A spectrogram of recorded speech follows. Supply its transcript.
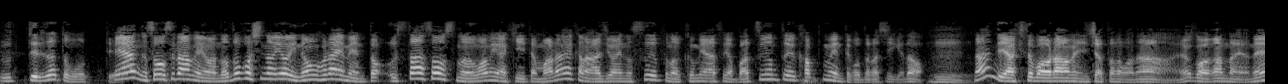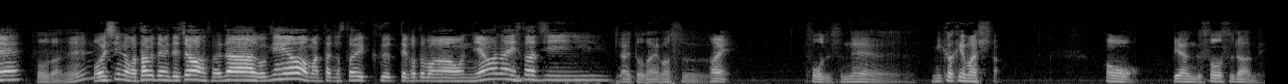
売ってるなと思って。ペヤングソースラーメンは喉越しの良いノンフライ麺とウスターソースの旨味が効いたまろやかな味わいのスープの組み合わせが抜群というカップ麺ってことらしいけど、うん、なんで焼きそばをラーメンにしちゃったのかな？よくわかんないよね。そうだね。美味しいのが食べてみてちょ。それではごきげんよう。全くストイックって言葉が似合わない人たち。ありがとうございます。はい。そうですね。見かけました。おう。ペヤングソースラーメン。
